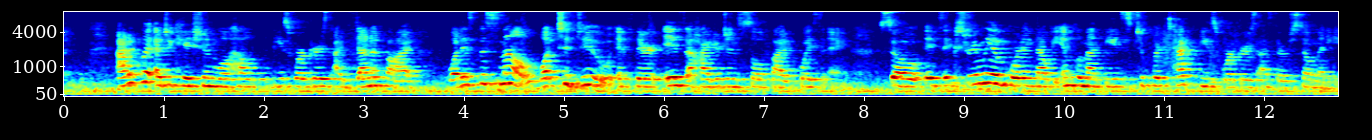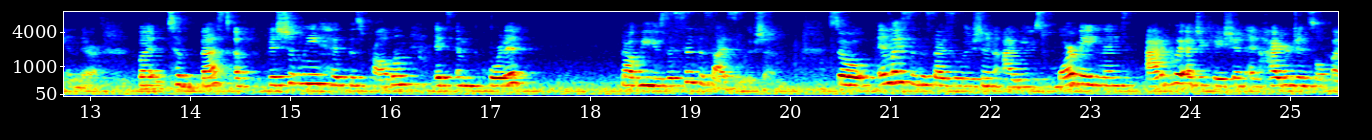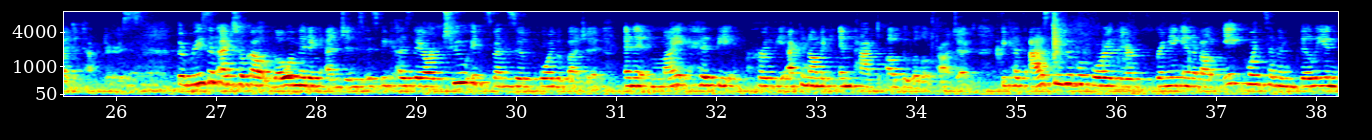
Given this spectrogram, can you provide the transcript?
Adequate education will help these workers identify what is the smell, what to do if there is a hydrogen sulfide poisoning. So it's extremely important that we implement these to protect these workers as there are so many in there. But to best efficiently hit this problem, it's important that we use a synthesized solution. So in my synthesized solution, I've used more maintenance, adequate education, and hydrogen sulfide detectors. The reason I took out low emitting engines is because they are too expensive for the budget, and it might hit the, hurt the economic impact of the Willow project. Because as stated before, they're bringing in about $8.7 billion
